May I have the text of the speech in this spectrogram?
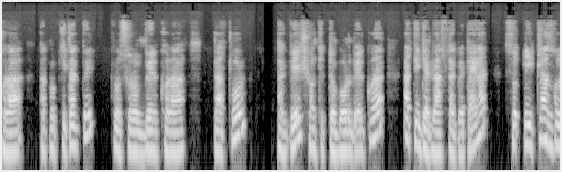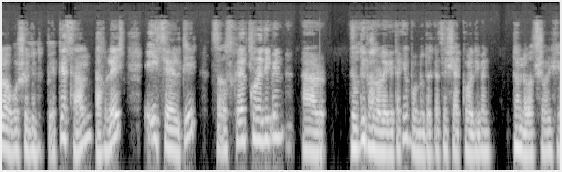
করা, তারপর কি থাকবে? প্রচুরক বের করা, তারপর থাকবে, সংক্ষিপ্ত বোর্ড বের করা আর তিনটা গ্রাফ থাকবে, তাই না? সো এই ক্লাসগুলো অবশ্যই যদি পেতে চান, তাহলে এই চ্যানেলটি সাবস্ক্রাইব করে দিবেন আর যদি ভালো লেগে থাকে, বন্ধুদের কাছে শেয়ার করে দিবেন। ধন্যবাদ সবাইকে।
